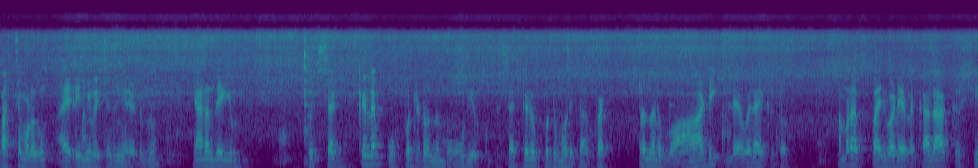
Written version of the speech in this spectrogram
പച്ചമുളകും അരിഞ്ഞ് വെച്ചത് ഇങ്ങനെ ഇടുന്നു. ഞാൻ എന്ത് ചെയ്യും? ഒരു ശക്കലം ഉപ്പിട്ടിട്ടൊന്ന് മൂടി വെക്കും. ശക്കലം ഉപ്പിട്ട് മൂടിക്കാൻ വാടി ലെവലായി കിട്ടും നമ്മുടെ പരിപാടിയല്ല കലാകൃഷി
